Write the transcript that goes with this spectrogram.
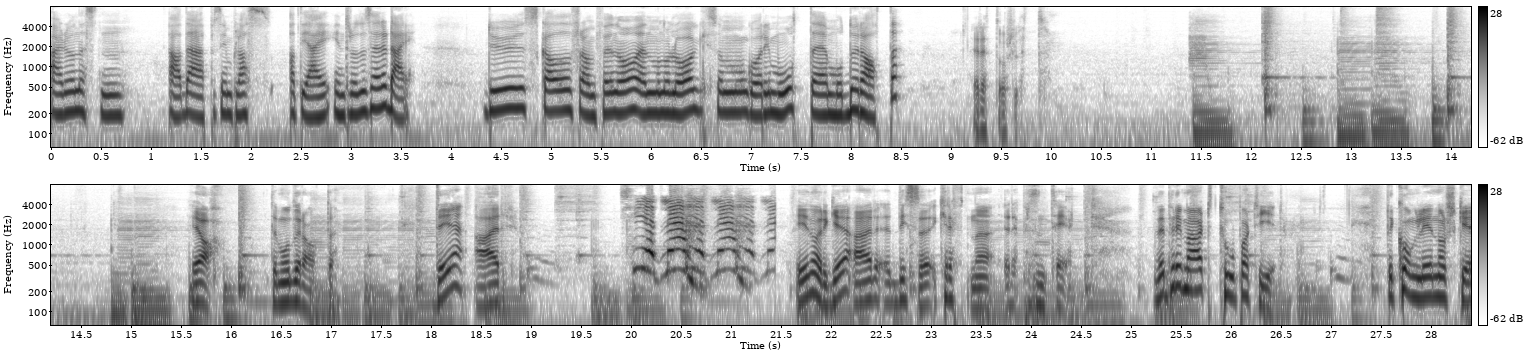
er det jo nesten Ja, det er på sin plass at jeg introduserer deg. Du skal framføre nå en monolog som går imot det moderate. Rett og slett. Ja, det moderate. Det er Kjedelig! I Norge er disse kreftene representert ved primært to partier. Det kongelige norske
